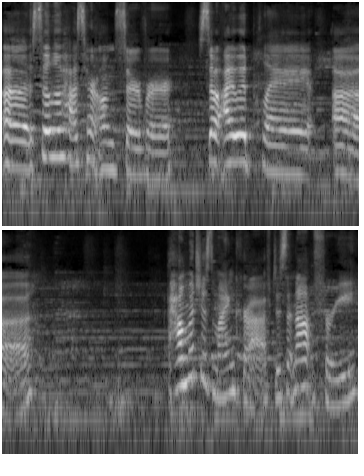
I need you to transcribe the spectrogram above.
uh, Solo has her own server. So I would play, uh, how much is Minecraft? Is it not free?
